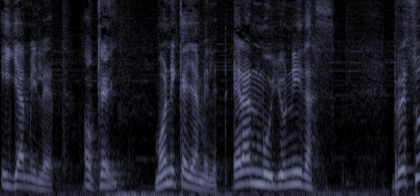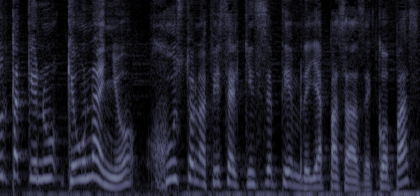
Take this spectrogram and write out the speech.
y Yamilet. Ok. Mónica y Yamilet. Eran muy unidas. Resulta que, en un- que un año, justo en la fiesta del 15 de septiembre, ya pasadas de copas,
